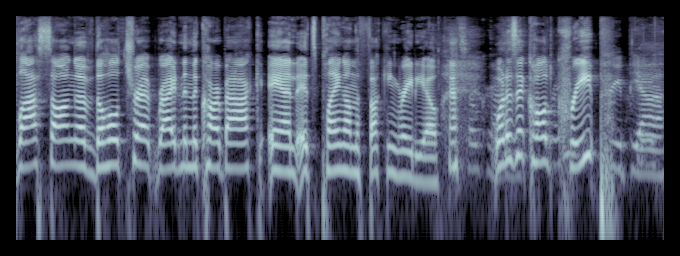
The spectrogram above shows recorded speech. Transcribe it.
last song of the whole trip riding in the car back and it's playing on the fucking radio. what is it called? Creep? Creep, yeah.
